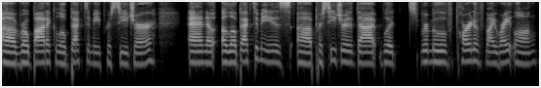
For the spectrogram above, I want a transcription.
a robotic lobectomy procedure. And a, a lobectomy is a procedure that would remove part of my right lung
